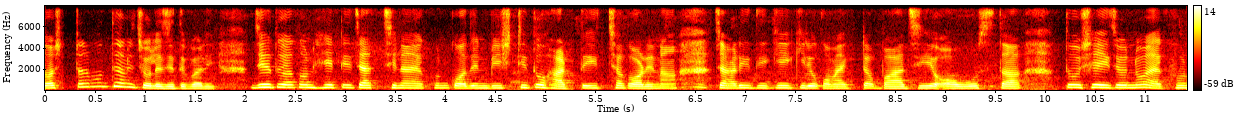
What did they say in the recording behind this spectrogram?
দশটার মধ্যে আমি চলে যেতে পারি। যেহেতু এখন হেঁটে যাচ্ছি না, এখন কদিন বৃষ্টি তো হাঁটতে ইচ্ছা করে না। চারিদিকে কীরকম একটা বাজে অবস্থা। তো সেই জন্য এখন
